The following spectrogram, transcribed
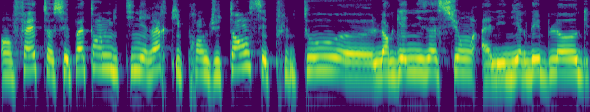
en fait, c'est pas tant l'itinéraire qui prend du temps, c'est plutôt euh, l'organisation, aller lire des blogs,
